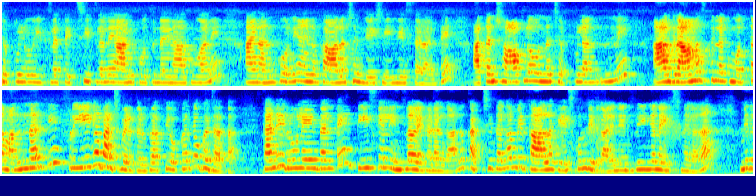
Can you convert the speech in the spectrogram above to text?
చెప్పులు ఇట్లా తెచ్చి ఇట్లనే ఆగిపోతున్నాయి నాకు అని ఆయన అనుకొని ఆయన ఒక ఆలోచన చేసి ఏం చేస్తాడంటే అతని షాప్లో ఉన్న చెప్పులన్నీ ఆ గ్రామస్తులకు మొత్తం అందరికీ ఫ్రీగా పంచి పెడతాడు ప్రతి ఒక్కరికి ఒక జత. కానీ రూల్ ఏంటంటే తీసుకెళ్ళి ఇంట్లో పెట్టడం కాదు. ఖచ్చితంగా మీరు కాళ్ళకి వేసుకొని తిరగాలి. నేను ఫ్రీగానే ఇచ్చిన కదా. మీరు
